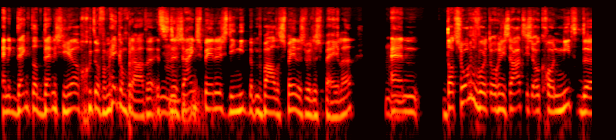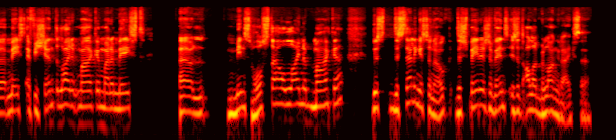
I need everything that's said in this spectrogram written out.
En ik denk dat Dennis hier heel goed over mee kan praten. Het, Er mm. zijn spelers die niet met bepaalde spelers willen spelen. Mm. En dat zorgt ervoor dat organisaties ook gewoon niet de meest efficiënte line-up maken, maar de meest uh, minst hostile line-up maken. Dus de stelling is dan ook: de spelerswens is het allerbelangrijkste,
